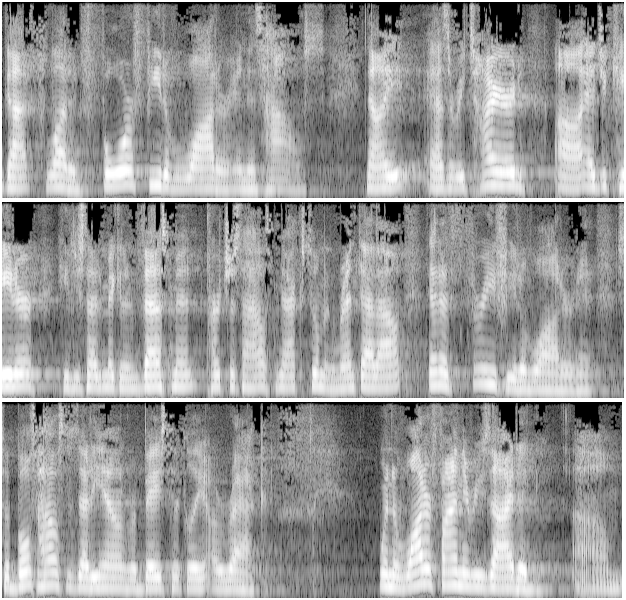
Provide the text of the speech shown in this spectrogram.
got flooded, four feet of water in his house. Now, he, as a retired uh, educator, he decided to make an investment, purchase a house next to him, and rent that out. That had three feet of water in it. So both houses that he owned were basically a wreck. When the water finally resided, um,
